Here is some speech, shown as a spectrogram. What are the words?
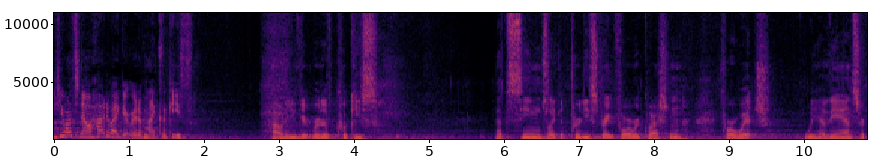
he wants to know how do I get rid of my cookies? How do you get rid of cookies? That seems like a pretty straightforward question, for which we have the answer.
